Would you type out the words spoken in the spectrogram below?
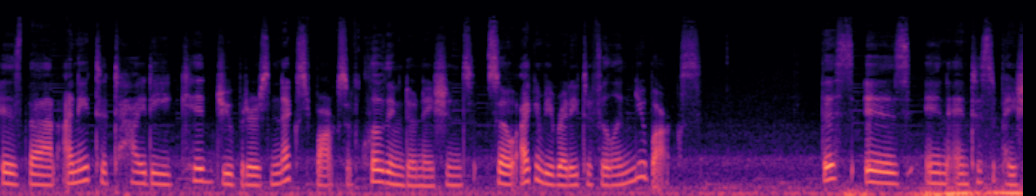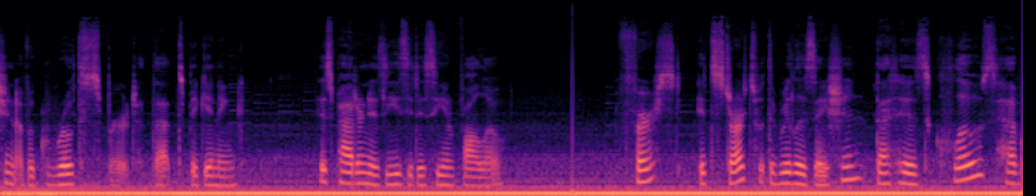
is that I need to tidy Kid Jupiter's next box of clothing donations so I can be ready to fill in new box. This is in anticipation of a growth spurt that's beginning. His pattern is easy to see and follow. First, it starts with the realization that his clothes have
